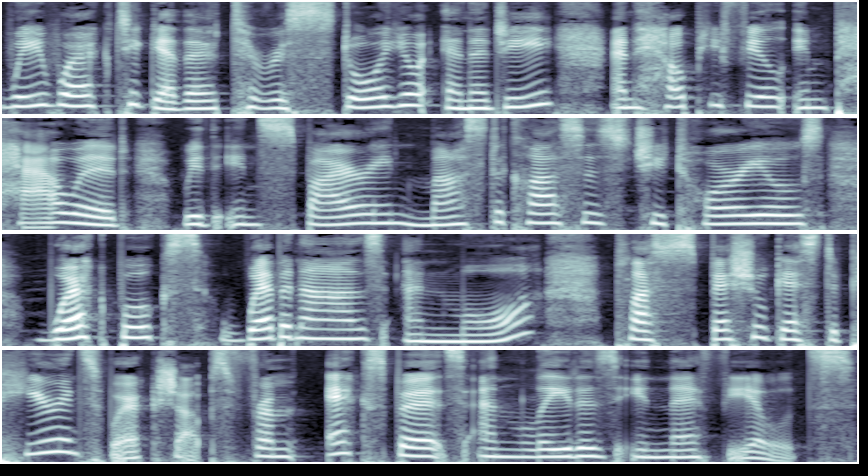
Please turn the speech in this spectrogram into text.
we work together to restore your energy and help you feel empowered with inspiring masterclasses, tutorials, workbooks, webinars, and more, plus special guest appearance workshops from experts and leaders in their fields.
